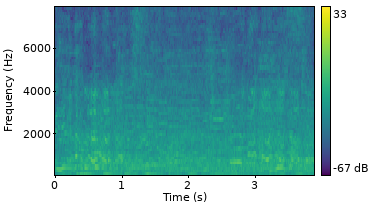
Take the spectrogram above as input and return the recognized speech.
Make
